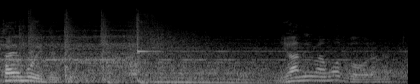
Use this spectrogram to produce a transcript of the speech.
Šta je moj identitet? Ja nemam odgovora na to.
